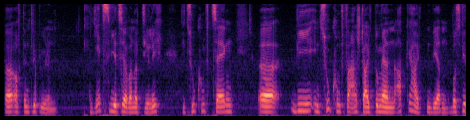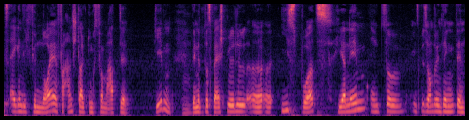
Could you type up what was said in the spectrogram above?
äh, auf den Tribünen. Jetzt wird sie aber natürlich die Zukunft zeigen, äh, wie in Zukunft Veranstaltungen abgehalten werden. Was wird es eigentlich für neue Veranstaltungsformate geben? Mhm. Wenn ich das Beispiel äh, E-Sports hernehme und äh, insbesondere in den, den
